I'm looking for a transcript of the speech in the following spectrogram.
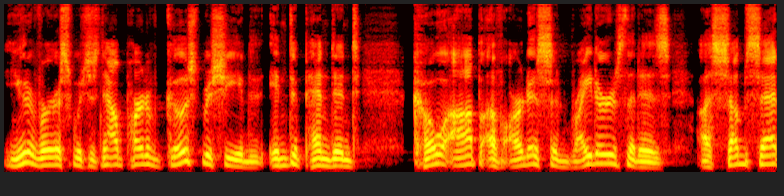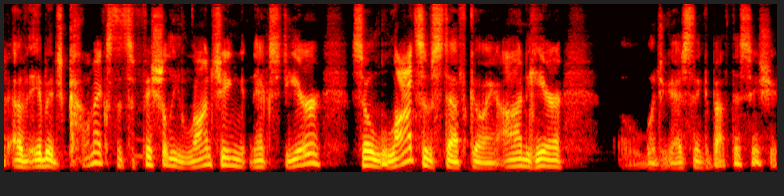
universe, which is now part of Ghost Machine, an independent co-op of artists and writers that is a subset of Image Comics that's officially launching next year. So lots of stuff going on here. What do you guys think about this issue?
